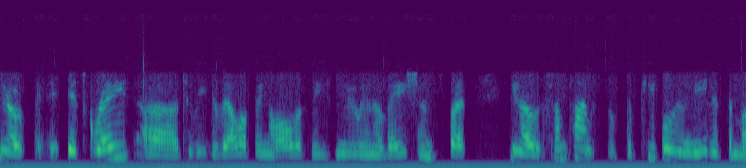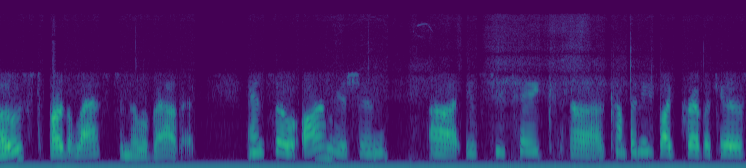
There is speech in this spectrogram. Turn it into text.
You know, it's great uh, to be developing all of these new innovations, but you know, sometimes the, people who need it the most are the last to know about it. And so our mission uh, is to take uh, companies like Prevacus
